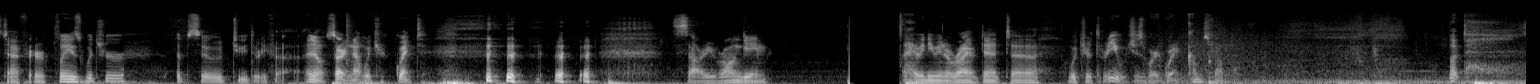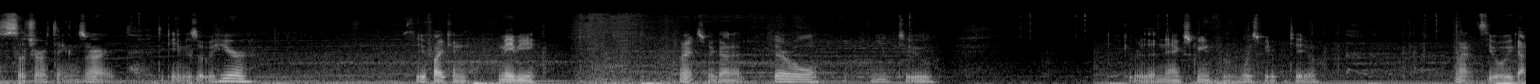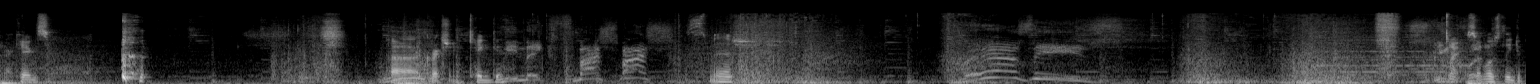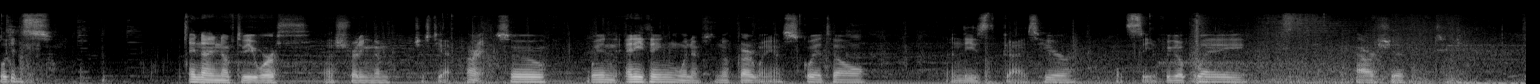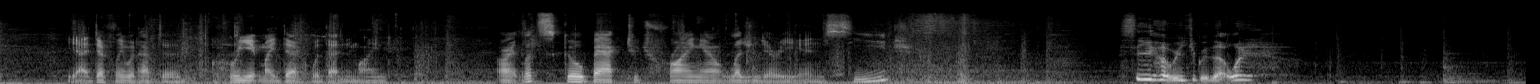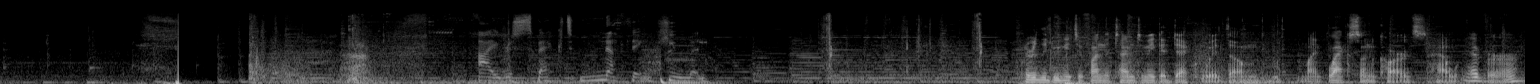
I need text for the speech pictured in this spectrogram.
For Plays Witcher, episode 235. Uh, no, sorry, not Witcher, Gwent. sorry, wrong game. I haven't even arrived at uh, Witcher 3, which is where Gwent comes from. But, such are things. Alright, the game is over here. See if I can maybe... Alright, so I got a barrel. Need to get rid of the nag screen for Voicemeeter Potato. Alright, let's see what we got in our kegs. uh, correction, keg. We make smash smash. Smash. Razzies. Alright, so mostly duplicates. And not enough to be worth uh, shredding them just yet. Alright, so win anything, win a Nilfgaard, win a Scoia'tael, and these guys here. Let's see, if we go play, power shift. Yeah, I definitely would have to create my deck with that in mind. Alright, let's go back to trying out Legendary and Siege. See how we do with that one. I respect nothing human. I really do need to find the time to make a deck with um, my Black Sun cards. However,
